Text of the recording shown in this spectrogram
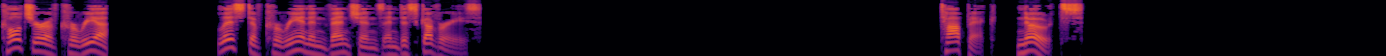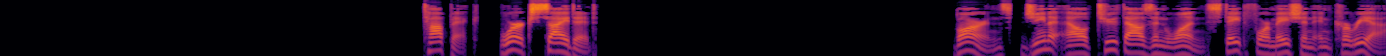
Culture of Korea List of Korean inventions and discoveries Topic. Notes Topic. Works cited Barnes, Gina L. 2001 State Formation in Korea,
